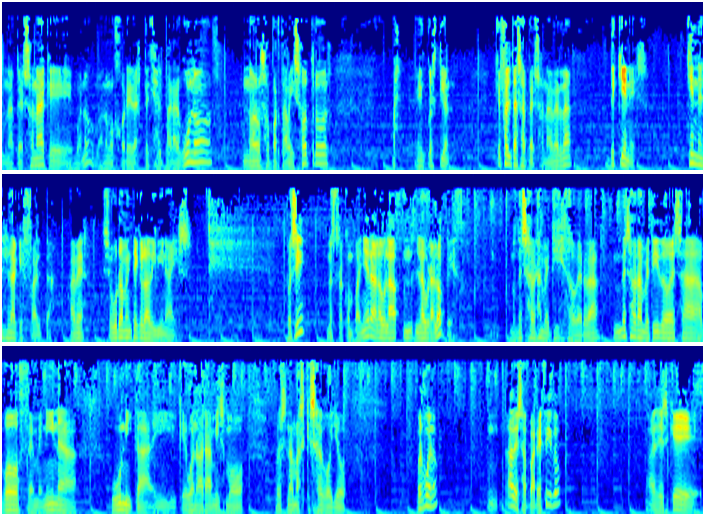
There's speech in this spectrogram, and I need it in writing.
Una persona que, bueno, a lo mejor era especial para algunos, no lo soportabais otros. En cuestión, ¿qué falta esa persona, verdad? ¿De quién es? ¿Quién es la que falta? A ver, seguramente que lo adivináis. Pues sí, nuestra compañera Laura López. ¿Dónde se habrá metido, verdad? ¿Dónde se habrá metido esa voz femenina única y que bueno, ahora mismo pues nada más que salgo yo. Pues bueno, ha desaparecido. Así es que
